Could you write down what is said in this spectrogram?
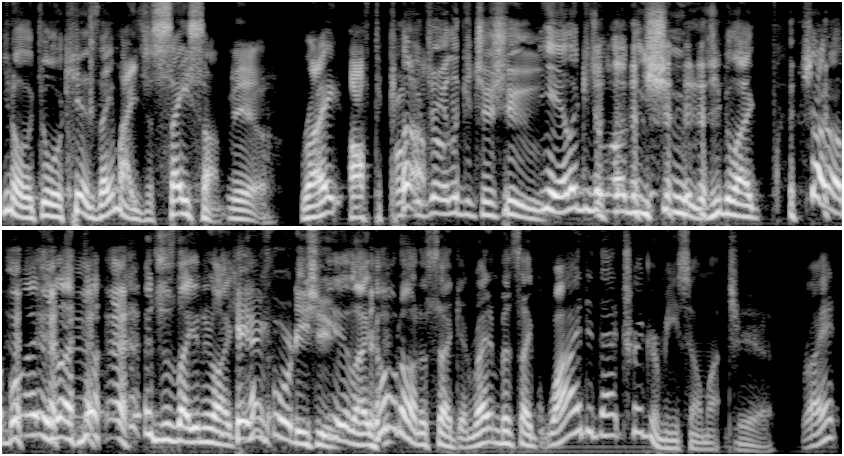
you know, like the little kids, they might just say something, yeah. right? Off the Uncle cuff. Joey, look at your shoes. Yeah, look at your ugly shoes. You'd be like, shut up, boy. Like, it's just like, and you're like, Can't hold- afford these shoes. yeah, like, hold on a second, right? But it's like, why did that trigger me so much? yeah, right?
